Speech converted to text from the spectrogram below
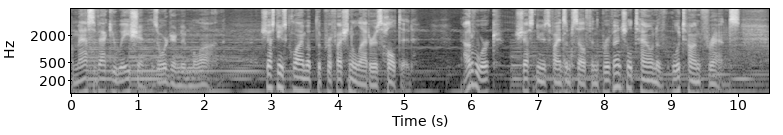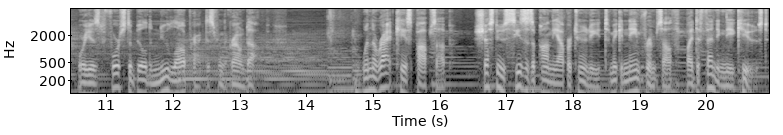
a mass evacuation is ordered in Milan. Chasseneuz' climb up the professional ladder is halted. Out of work, Chasseneuz finds himself in the provincial town of Autun, France, where he is forced to build a new law practice from the ground up. When the rat case pops up, Chasseneuz seizes upon the opportunity to make a name for himself by defending the accused.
